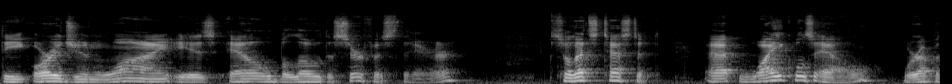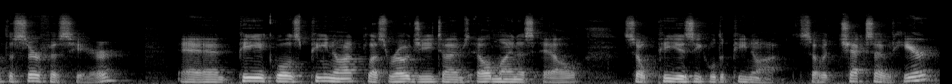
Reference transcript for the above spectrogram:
the origin y is L below the surface there. So let's test it. At y equals L, we're up at the surface here, and P equals P naught plus rho g times L minus L, so P is equal to P naught. So it checks out here.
